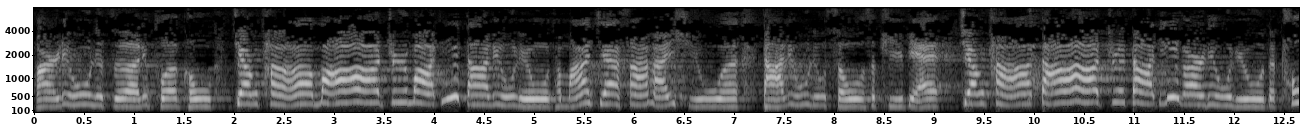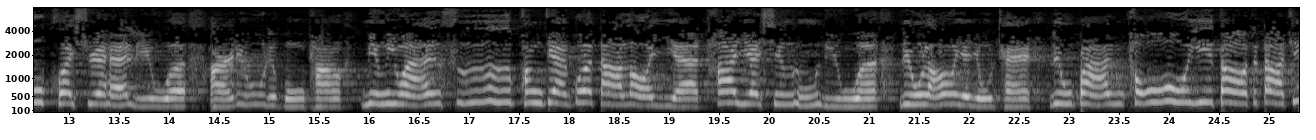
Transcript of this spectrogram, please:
二溜溜这里破口将他骂，只骂的大溜溜他满见害羞啊，大溜溜收拾皮鞭将他。打只打的二二溜溜的头破血流啊！二溜溜公堂命冤死，碰见过大老爷，他也姓刘啊。刘老爷有差刘半头，一到这大街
